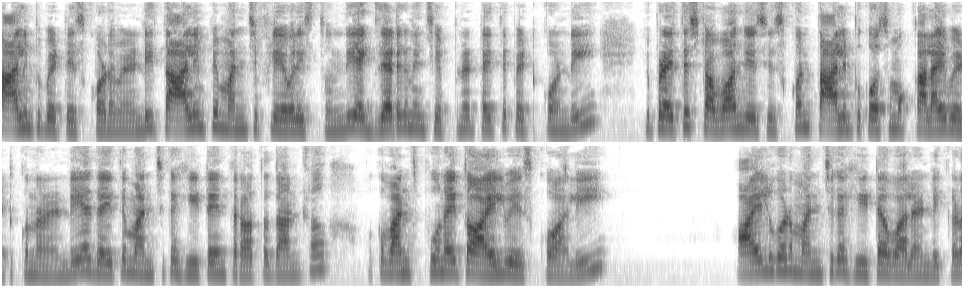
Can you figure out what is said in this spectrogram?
తాలింపు పెట్టేసుకోవడమే అండి. తాలింపు మంచి ఫ్లేవర్ ఇస్తుంది. ఎగ్జాక్ట్గా నేను చెప్పినట్టయితే పెట్టుకోండి. ఇప్పుడైతే స్టవ్ ఆన్ చేసేసుకొని తాలింపు కోసం ఒక కళాయి పెట్టుకున్నానండి. అదైతే మంచిగా హీట్ అయిన తర్వాత దాంట్లో ఒక వన్ స్పూన్ అయితే ఆయిల్ వేసుకోవాలి. ఆయిల్ కూడా మంచిగా హీట్ అవ్వాలండి ఇక్కడ.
